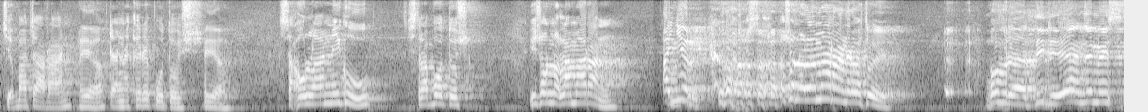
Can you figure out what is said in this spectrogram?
jek pacaran Iya. dan akhirnya putus. iya Saulane iku setelah putus iso ono lamaran. Anjir. Iso ono lamaran rek wedoke. oh berarti dia anjir wis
